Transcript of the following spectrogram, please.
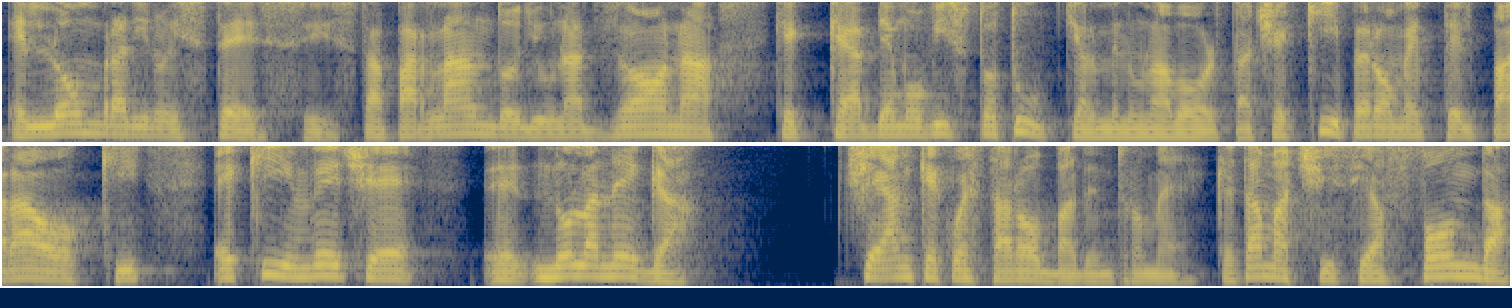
è l'ombra di noi stessi. Sta parlando di una zona che, che abbiamo visto tutti almeno una volta. C'è chi però mette il paraocchi e chi invece eh, non la nega c'è anche questa roba dentro me. che Tama ci si affonda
